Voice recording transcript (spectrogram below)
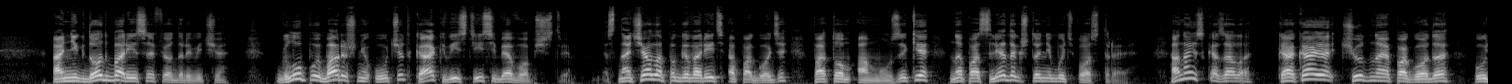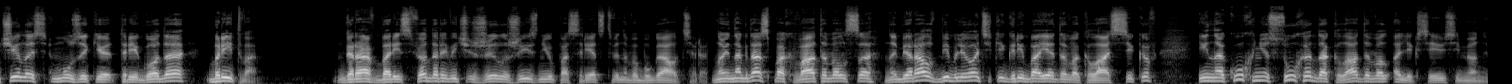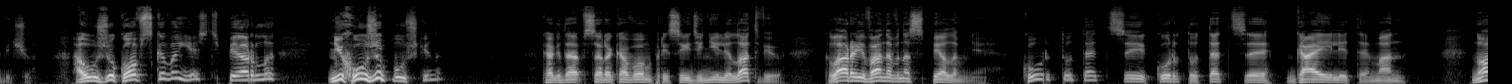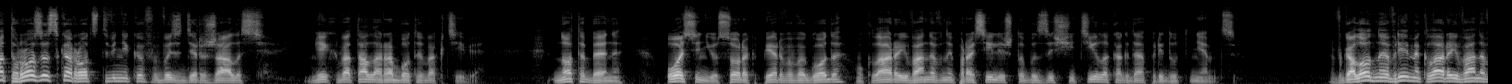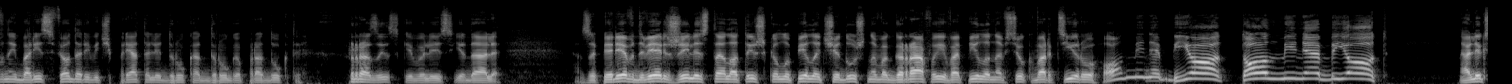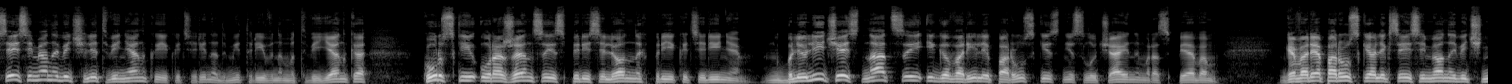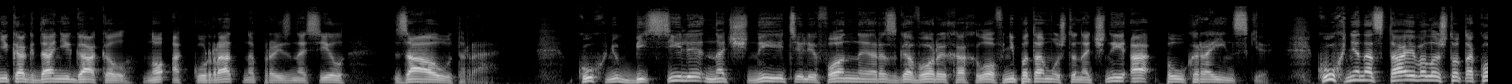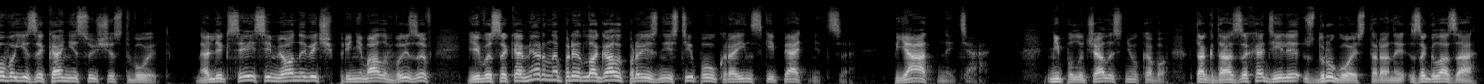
Анекдот Бориса Федоровича. Глупую барышню учат, как вести себя в обществе. Сначала поговорить о погоде, потом о музыке, напоследок что-нибудь острое. Она и сказала, «Какая чудная погода, училась музыке три года, бритва». Граф Борис Федорович жил жизнью посредственного бухгалтера, но иногда спохватывался, набирал в библиотеке Грибоедова классиков и на кухне сухо докладывал Алексею Семеновичу. «А у Жуковского есть перлы, не хуже Пушкина». Когда в сороковом присоединили Латвию, Клара Ивановна спела мне «Куртутецы, куртутецы, гайлитеман». Но от розыска родственников воздержалась. Ей хватало работы в активе. Нота Бене. Осенью 41 -го года у Клары Ивановны просили, чтобы защитила, когда придут немцы. В голодное время Клара Ивановна и Борис Федорович прятали друг от друга продукты. Разыскивали и съедали. Заперев дверь, жилистая латышка лупила чедушного графа и вопила на всю квартиру. «Он меня бьет! Он меня бьет!» Алексей Семенович Литвиненко и Екатерина Дмитриевна Матвиенко – курские уроженцы из переселенных при Екатерине. Блюли честь нации и говорили по-русски с неслучайным распевом. Говоря по-русски, Алексей Семенович никогда не гакал, но аккуратно произносил «заутро». Кухню бесили ночные телефонные разговоры хохлов. Не потому что ночные, а по-украински. Кухня настаивала, что такого языка не существует. Алексей Семенович принимал вызов и высокомерно предлагал произнести по-украински «пятница». «Пятнытя». Не получалось ни у кого. Тогда заходили с другой стороны, за глаза.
